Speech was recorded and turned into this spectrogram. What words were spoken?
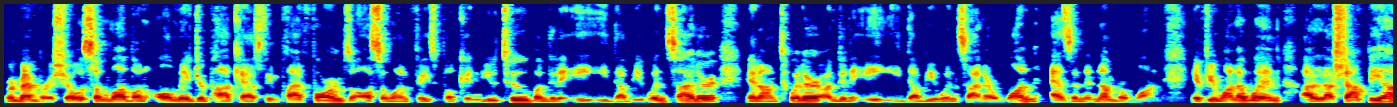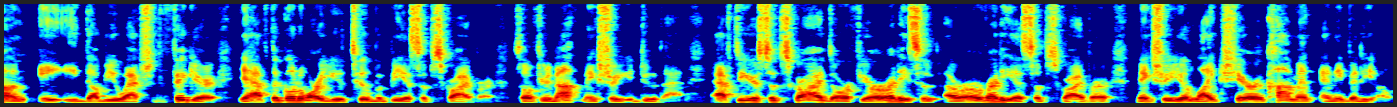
Remember, show us some love on all major podcasting platforms, also on Facebook and YouTube under the AEW Insider, and on Twitter under the AEW Insider 1, as in the number one. If you want to win a Le Champion AEW action figure, you have to go to our YouTube and be a subscriber. So if you're not, make sure you do that. After you're subscribed, or if you're already are already a subscriber, make sure you like, share, and comment any video.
